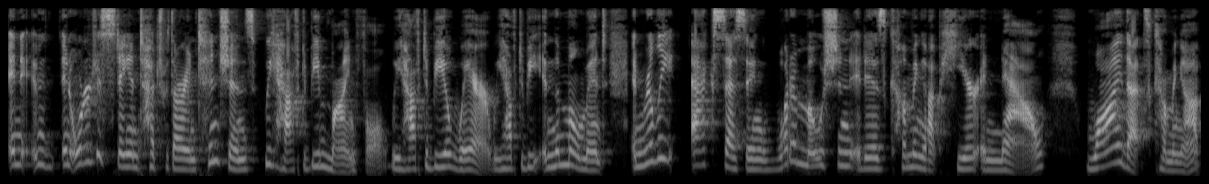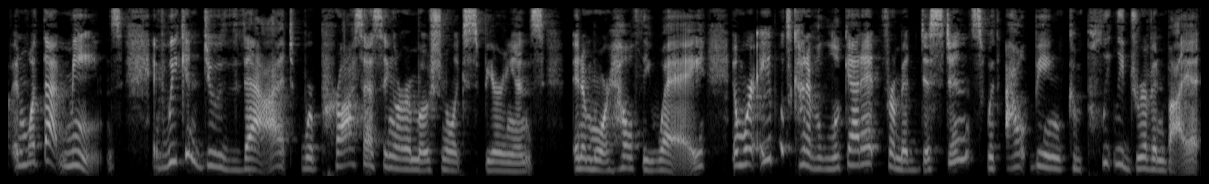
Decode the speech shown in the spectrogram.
and in, in order to stay in touch with our intentions, we have to be mindful. We have to be aware. We have to be in the moment and really accessing what emotion it is coming up here and now, why that's coming up, and what that means. If we can do that, we're processing our emotional experience in a more healthy way, and we're able to kind of look at it from a distance without being completely driven by it.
